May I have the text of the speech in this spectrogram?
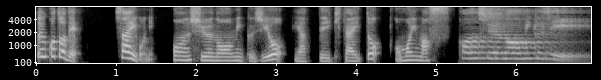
ということで、最後に今週のおみくじをやっていきたいと思います。今週のおみくじ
